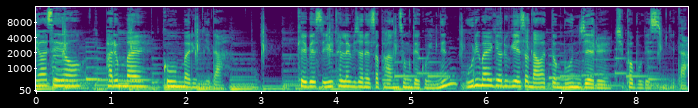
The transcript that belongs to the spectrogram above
안녕하세요. 바른말, 고운말입니다. KBS 1텔레비전에서 방송되고 있는 우리말 겨루기에서 나왔던 문제를 짚어보겠습니다.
